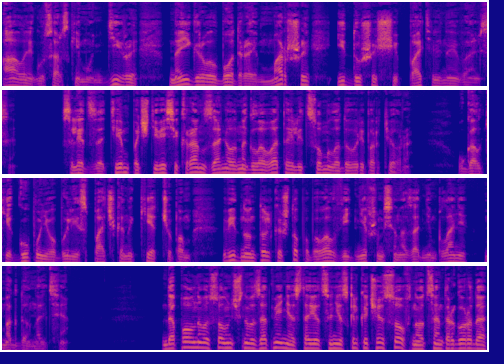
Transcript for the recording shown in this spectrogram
алые гусарские мундиры, наигрывал бодрые марши и душещипательные вальсы. Вслед за тем почти весь экран заняло нагловатое лицо молодого репортера — Уголки губ у него были испачканы кетчупом. Видно, он только что побывал в видневшемся на заднем плане Макдональдсе. До полного солнечного затмения остается несколько часов, но центр города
